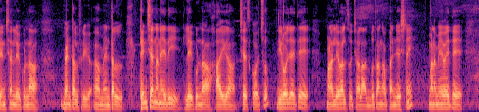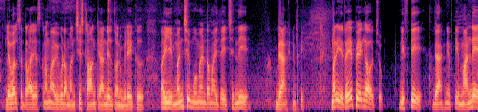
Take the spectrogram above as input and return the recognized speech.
టెన్షన్ లేకుండా మెంటల్ ఫ్రీగా మెంటల్ టెన్షన్ అనేది లేకుండా హాయిగా చేసుకోవచ్చు. ఈరోజు అయితే మన లెవెల్స్ చాలా అద్భుతంగా పనిచేసినాయి. మనం ఏవైతే లెవెల్స్ డ్రా చేసుకున్నామో అవి కూడా మంచి స్ట్రాంగ్ క్యాండిల్తో బ్రేక్ అయ్యి మంచి మూమెంటం అయితే ఇచ్చింది బ్యాంక్ నిఫ్టీ. మరి రేపు ఏం కావచ్చు? నిఫ్టీ బ్యాంక్ నిఫ్టీ మండే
